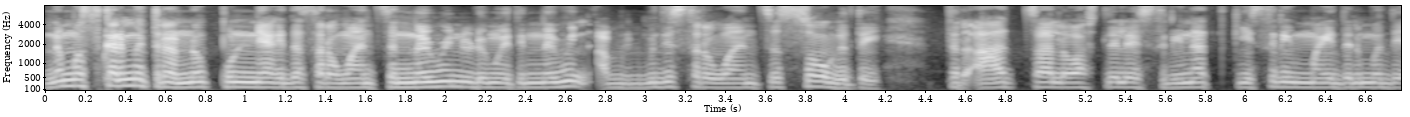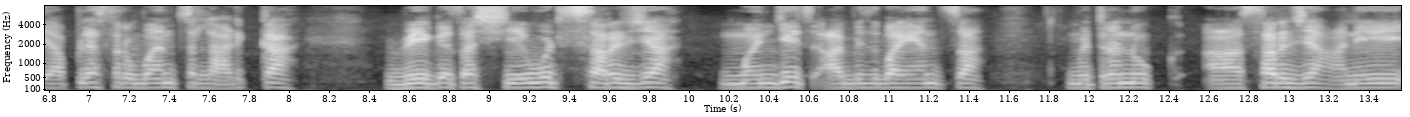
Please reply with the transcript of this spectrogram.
नमस्कार मित्रांनो पुन्हा एकदा सर्वांचं नवीन व्हिडिओमध्ये नवीन अपडेटमध्ये सर्वांचं स्वागत आहे. तर आज चालू असलेल्या श्रीनाथ केसरी मैदानमध्ये आपल्या सर्वांचा लाडका वेगाचा शेवट सर्जा म्हणजेच आबिजबाई यांचा मित्रांनो सर्जा आणि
